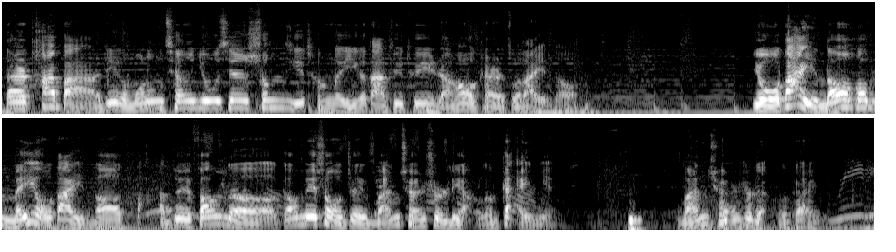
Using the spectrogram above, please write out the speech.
但是他把这个魔龙枪优先升级成了一个大推推，然后开始做大引刀。有大引刀和没有大引刀打对方的钢背兽，这完全是两个概念，完全是两个概念。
